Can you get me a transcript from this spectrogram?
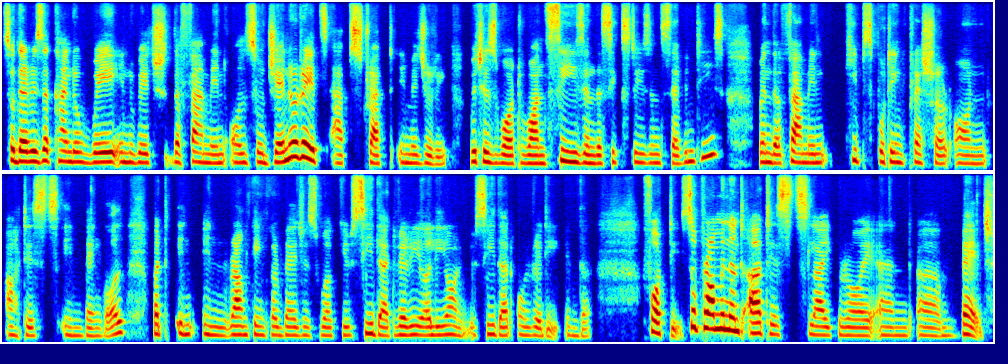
So there is a kind of way in which the famine also generates abstract imagery, which is what one sees in the 60s and 70s when the famine keeps putting pressure on artists in Bengal. But in, in Ramkinkar Baij's work, you see that very early on. You see that already in the 40s. So prominent artists like Roy and um, Baij.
